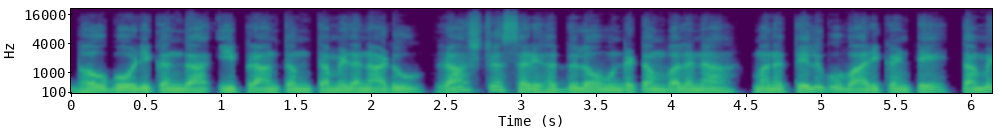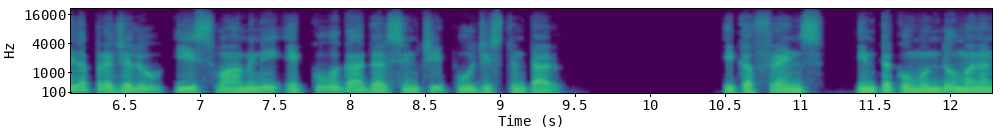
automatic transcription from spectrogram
భౌగోళికంగా ఈ ప్రాంతం తమిళనాడు రాష్ట్ర సరిహద్దులో ఉండటం వలన మన తెలుగు వారికంటే తమిళ ప్రజలు ఈ స్వామిని ఎక్కువగా దర్శించి పూజిస్తుంటారు. ఇక ఫ్రెండ్స్ ఇంతకు ముందు మనం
